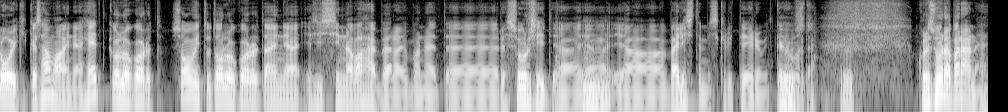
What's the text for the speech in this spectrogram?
loogika sama, on ju, hetkeolukord, soovitud olukord, on ju, ja siis sinna vahepeale juba need äh, ressursid ja mm., ja, ja välistamiskriteeriumid ka just, juurde. kuule, suurepärane.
